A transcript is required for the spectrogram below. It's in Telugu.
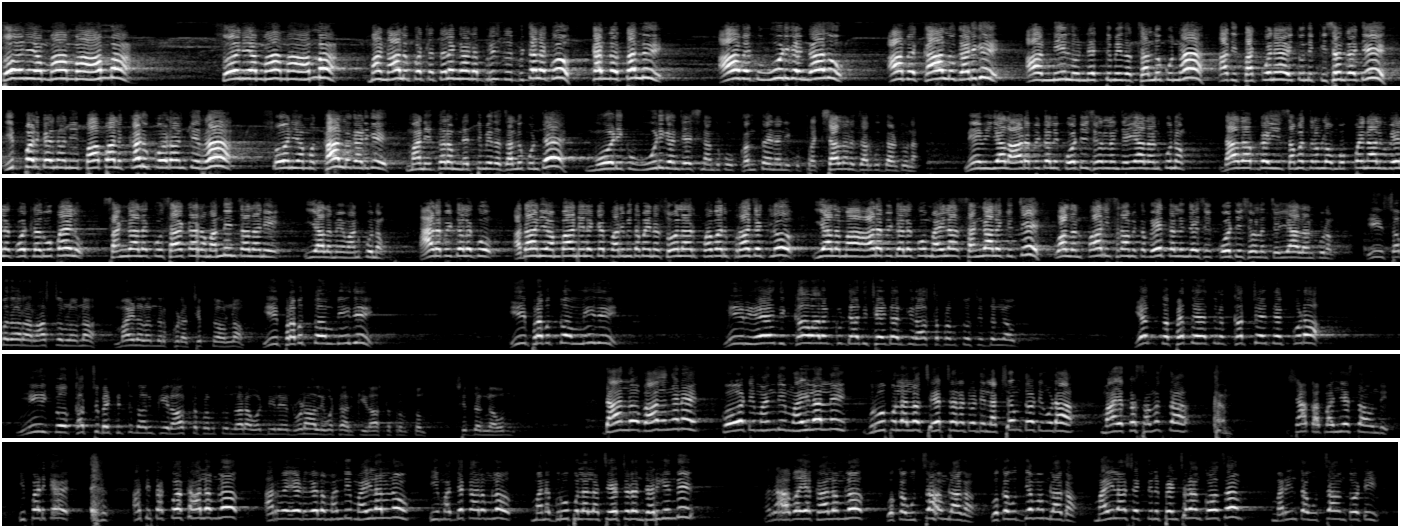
సోనియమ్మ మా అమ్మ. సోనియమ్మ మా అమ్మ. మా నాలుగు కోట్ల తెలంగాణ బిడ్డలకు కన్న తల్లి. ఆమెకు ఊడిగం కాదు. ఆమె కాళ్ళు గడిగి ఆ నీళ్ళు నెత్తి మీద చల్లుకున్నా అది తక్కువనే అవుతుంది కిషన్ రెడ్డి. ఇప్పటికైనా నీ పాపాలు కడుక్కోవడానికి రా. సోనియమ్మ కాళ్ళు గడిగి మన ఇద్దరం నెత్తి మీద చల్లుకుంటే మోడీకి ఊడిగం చేసినందుకు కొంతైనా నీకు ప్రక్షాళన జరుగుద్ది అంటున్నా మేము ఇవాళ ఆడబిడ్డల్ని కోటీశ్వరులను చేయాలనుకున్నాం. దాదాపుగా ఈ సంవత్సరంలో ముప్పై నాలుగు వేల కోట్ల రూపాయలు సంఘాలకు సహకారం అందించాలని ఇవాళ మేము అనుకున్నాం. ఆడబిడ్డలకు అదాని అంబానీలకే పరిమితమైన సోలార్ పవర్ ప్రాజెక్టులు ఇవాళ మా ఆడబిడ్డలకు మహిళా సంఘాలకు ఇచ్చి వాళ్ళని పారిశ్రామికవేత్తలను చేసి కోటీశ్వరులను చేయాలనుకున్నాం. ఈ సభ ద్వారా రాష్ట్రంలో ఉన్న మహిళలందరికీ కూడా చెప్తా ఉన్నాం. ఈ ప్రభుత్వం మీది. ఈ ప్రభుత్వం మీది. మీరు ఏది కావాలనుకుంటే అది చేయడానికి రాష్ట్ర ప్రభుత్వం సిద్ధంగా ఉంది. ఎంత పెద్ద ఎత్తున ఖర్చు అయితే కూడా మీతో ఖర్చు పెట్టించడానికి రాష్ట్ర ప్రభుత్వం ద్వారా వడ్డీ లేని రుణాలు ఇవ్వడానికి రాష్ట్ర ప్రభుత్వం సిద్ధంగా ఉంది. దానిలో భాగంగానే కోటి మంది మహిళల్ని గ్రూపులలో చేర్చాలన్నటువంటి లక్ష్యంతో కూడా మా యొక్క సంస్థ శాఖ పనిచేస్తూ ఉంది. ఇప్పటికే అతి తక్కువ కాలంలో అరవై ఏడు వేల మంది మహిళలను ఈ మధ్య కాలంలో మన గ్రూపులలో చేర్చడం జరిగింది. రాబోయే కాలంలో ఒక ఉత్సాహం లాగా ఒక ఉద్యమం లాగా మహిళా శక్తిని పెంచడం కోసం మరింత ఉత్సాహంతో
